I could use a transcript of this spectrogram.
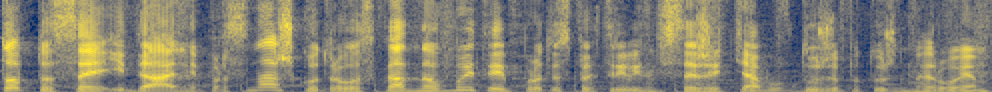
тобто це ідеальний персонаж, котрого складно вбити. Проти Спектри він все життя був дуже потужним героєм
